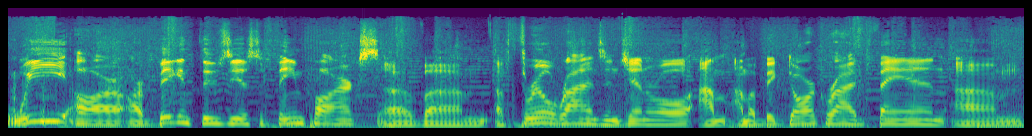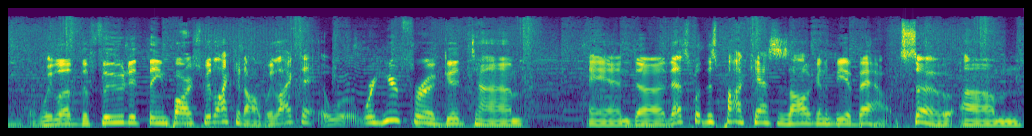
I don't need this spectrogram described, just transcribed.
we are are big enthusiasts of theme parks, of um, of thrill rides in general. I'm, I'm a big dark ride fan. Um, we love the food at theme parks. We like it all. We like to. We're we're here for a good time, and uh, that's what this podcast is all going to be about. So. Um,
